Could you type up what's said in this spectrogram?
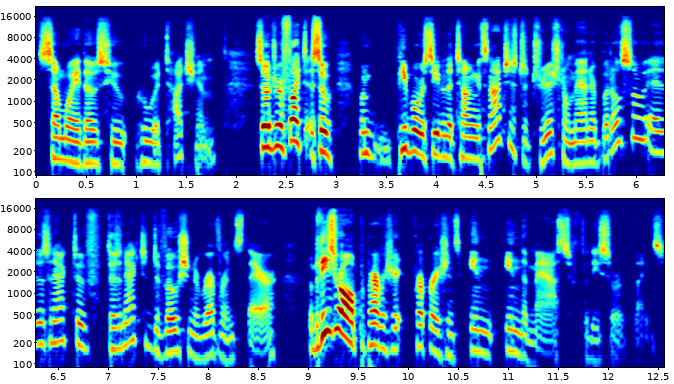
some way those who, who would touch him. So to reflect, so when people receive in the tongue, it's not just a traditional manner, but also uh, there's an act of, there's an act of devotion and reverence there. But these are all preparations in, in the mass for these sort of things.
